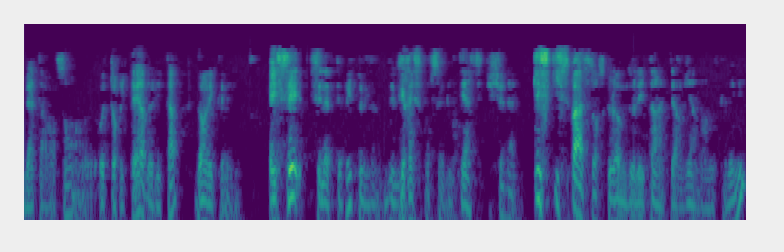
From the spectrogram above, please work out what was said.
l'intervention euh, autoritaire de l'État dans l'économie. Et c'est, c'est la théorie de, l'irresponsabilité institutionnelle. Qu'est-ce qui se passe lorsque l'homme de l'État intervient dans l'économie?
